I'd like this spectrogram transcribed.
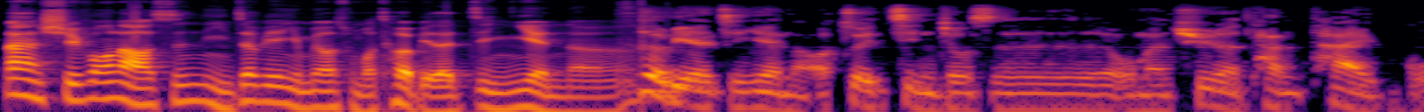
那徐峰老师，你这边有没有什么特别的经验呢？特别的经验哦，最近就是我们去了趟泰国。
